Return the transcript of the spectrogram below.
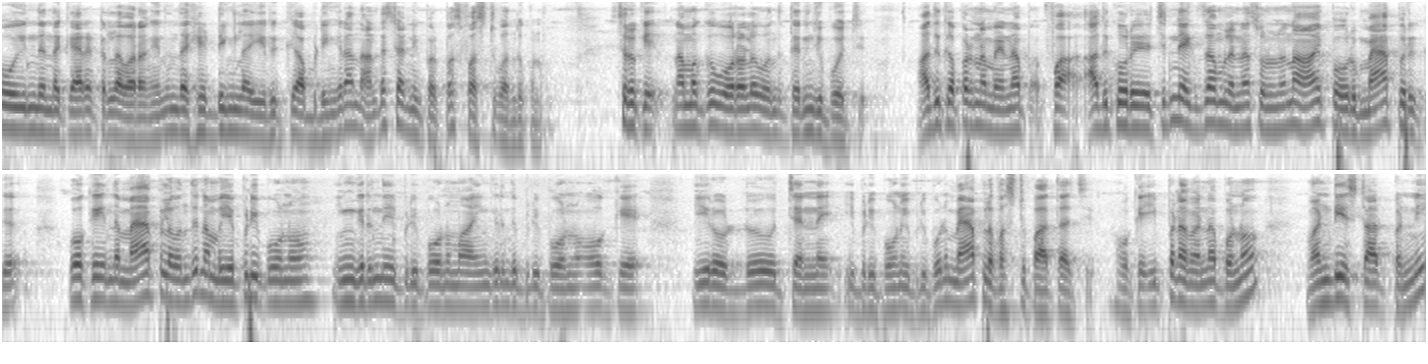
ஓ இந்தந்த கேரக்டரில் வராங்க இந்த ஹெட்டிங்கில் இருக்குது அப்படிங்கிற அந்த அண்டர்ஸ்டாண்டிங் பர்பஸ் ஃபஸ்ட்டு வந்துக்கணும். சரி ஓகே நமக்கு ஓரளவு வந்து தெரிஞ்சு போச்சு. அதுக்கப்புறம் நம்ம என்ன அதுக்கு ஒரு சின்ன எக்ஸாம்பிள் என்ன சொல்லணும்னா இப்போ ஒரு மேப் இருக்குது ஓகே இந்த மேப்பில் வந்து நம்ம எப்படி போகணும்? இங்கேருந்து இப்படி போகணுமா? இங்கேருந்து இப்படி போகணும்? ஓகே ஈரோடு சென்னை இப்படி போகணும் இப்படி போகணும். மேப்பில் ஃபஸ்ட்டு பார்த்தாச்சு. ஓகே இப்போ நம்ம என்ன பண்ணோம்? வண்டியை ஸ்டார்ட் பண்ணி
